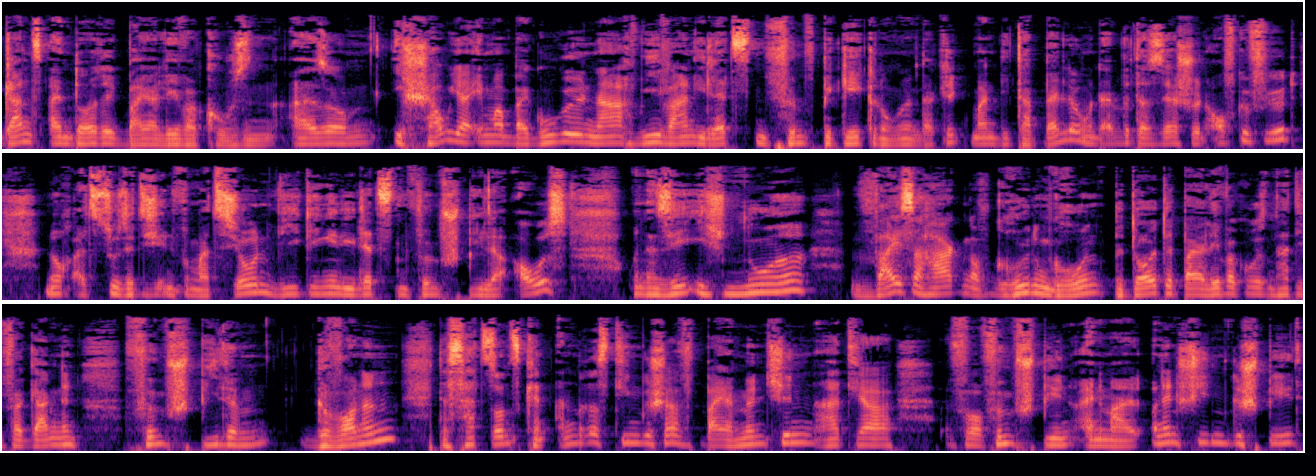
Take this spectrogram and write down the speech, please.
Ganz eindeutig Bayer Leverkusen. Also ich schaue ja immer bei Google nach, wie waren die letzten fünf Begegnungen. Da kriegt man die Tabelle und da wird das sehr schön aufgeführt, noch als zusätzliche Information, wie gingen die letzten fünf Spiele aus. Und dann sehe ich nur weiße Haken auf grünem Grund. Bedeutet, Bayer Leverkusen hat die vergangenen fünf Spiele gewonnen. Das hat sonst kein anderes Team geschafft. Bayern München hat ja vor fünf Spielen einmal unentschieden gespielt.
